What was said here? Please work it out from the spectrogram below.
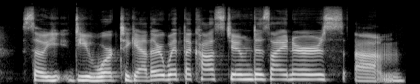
so do you work together with the costume designers? Um,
